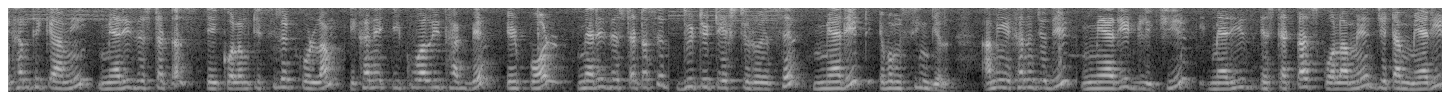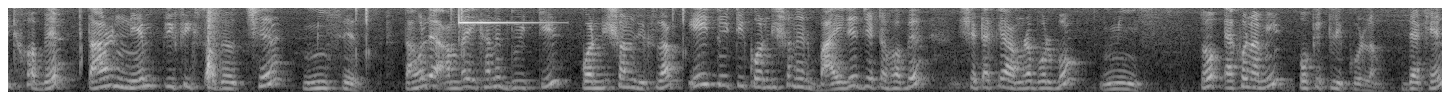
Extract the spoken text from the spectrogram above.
এখান থেকে আমি ম্যারিজ স্ট্যাটাস এই কলামটি সিলেক্ট করলাম। এখানে ইকুয়ালি থাকবে। এরপর ম্যারিজ স্ট্যাটাসে দুইটি টেক্সট রয়েছে ম্যারিড এবং সিঙ্গেল আমি এখানে যদি ম্যারিড লিখি ম্যারিজ স্ট্যাটাস কলামে যেটা ম্যারিড হবে, তার নেম প্রিফিক্স হবে হচ্ছে মিসেস তাহলে আমরা এখানে দুইটি কন্ডিশন লিখলাম। এই দুইটি কন্ডিশনের বাইরে যেটা হবে, সেটাকে আমরা বলব মিস তো এখন আমি ওকে ক্লিক করলাম। দেখেন,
